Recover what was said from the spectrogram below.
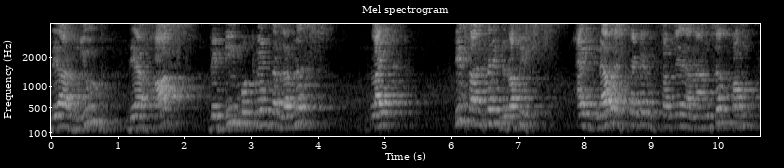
they are lewd, they are harsh, they demotivate the learners. Like, this answer is rubbish. I never expected such an answer from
